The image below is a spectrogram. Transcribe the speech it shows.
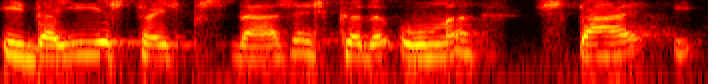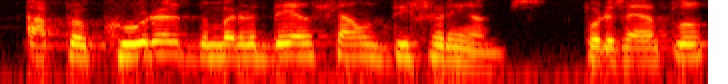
E daí as três personagens, cada uma está à procura de uma redenção diferente. Por exemplo,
